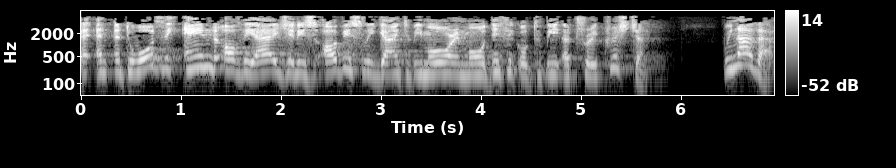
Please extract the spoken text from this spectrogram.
And, and, towards the end of the age, it is obviously going to be more and more difficult to be a true Christian. We know that.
